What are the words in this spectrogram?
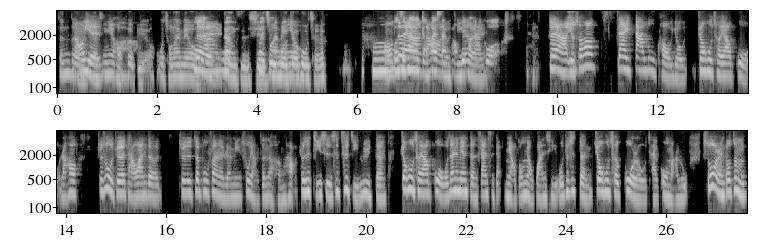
真的，然后也经验好特别哦，我从来没有对这样子协助过救护车。哦，我只会赶快闪旁边让他过。对啊，有时 候在大路口有救护车要过，然后就是我觉得台湾的，就是这部分的人民素养真的很好，就是即使是自己绿灯，救护车要过，我在那边等三十秒都没有关系，我就是等救护车过了我才过马路，所有人都这么。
